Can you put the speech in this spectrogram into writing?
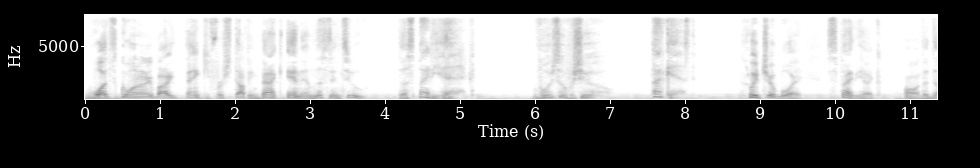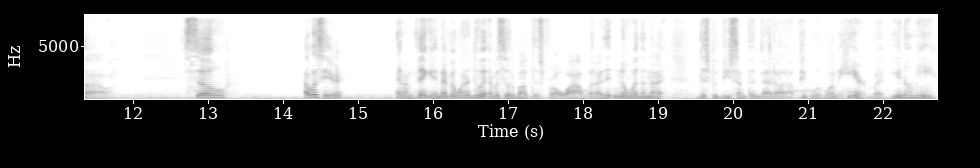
What's going on, everybody? Thank you for stopping back in and listening to the Spidey Hack Voiceover Show podcast with your boy Spidey Hack on the dial. So, I was here and I'm thinking I've been wanting to do an episode about this for a while, but I didn't know whether or not this would be something that uh, people would want to hear. But you know me,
